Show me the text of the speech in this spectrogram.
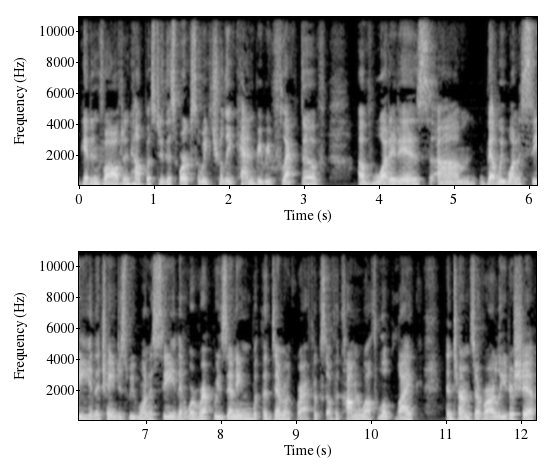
get involved and help us do this work so we truly can be reflective of what it is um, that we want to see and the changes we want to see that we're representing what the demographics of the Commonwealth look like in terms of our leadership.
